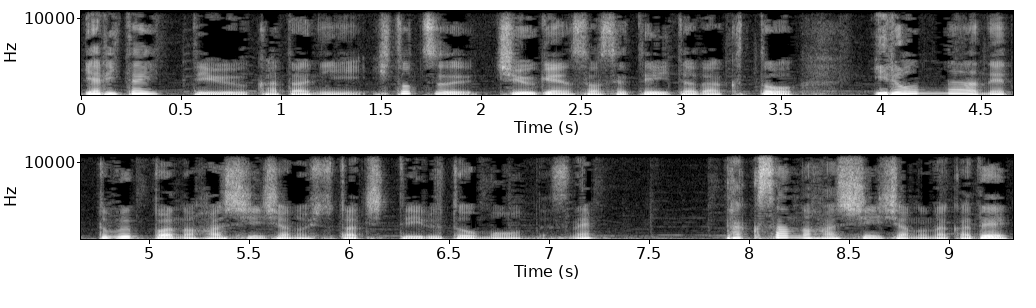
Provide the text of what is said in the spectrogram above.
やりたいっていう方に一つ中言させていただくと、いろんなネット物販の発信者の人たちっていると思うんですね。たくさんの発信者の中で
